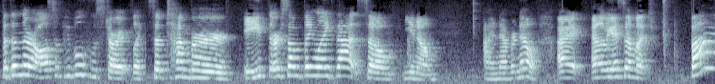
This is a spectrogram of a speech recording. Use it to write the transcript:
But then there are also people who start like September 8th or something like that, so, you know, I never know. Alright, I love you guys so much. Bye!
